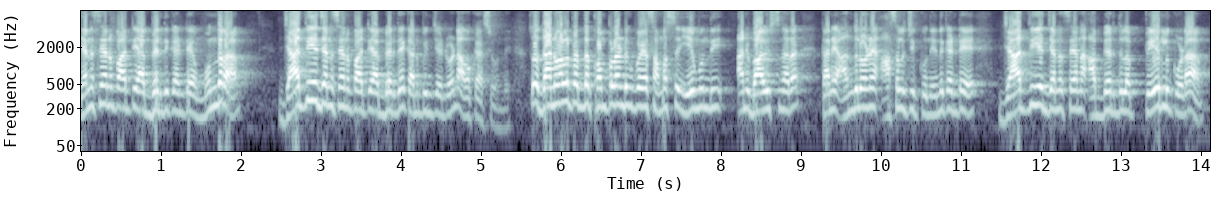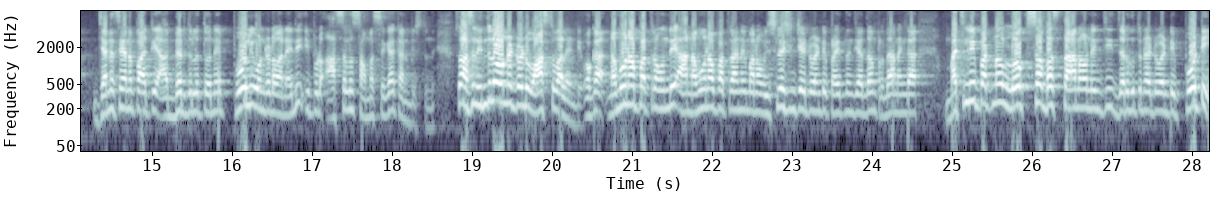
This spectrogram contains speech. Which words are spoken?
జనసేన పార్టీ అభ్యర్థి కంటే ముందర జాతీయ జనసేన పార్టీ అభ్యర్థే కనిపించేటువంటి అవకాశం ఉంది. సో దానివల్ల పెద్ద కొంపలంటుకుపోయే సమస్య ఏముంది అని భావిస్తున్నారా? కానీ అందులోనే అసలు చిక్కుంది. ఎందుకంటే జాతీయ జనసేన అభ్యర్థుల పేర్లు కూడా జనసేన పార్టీ అభ్యర్థులతోనే పోలి ఉండడం అనేది ఇప్పుడు అసలు సమస్యగా కనిపిస్తుంది. సో అసలు ఇందులో ఉన్నటువంటి వాస్తవాలేంటి? ఒక నమూనా పత్రం ఉంది. ఆ నమూనా పత్రాన్ని మనం విశ్లేషించేటువంటి ప్రయత్నం చేద్దాం. ప్రధానంగా మచిలీపట్నం లోక్సభ స్థానం నుంచి జరుగుతున్నటువంటి పోటీ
